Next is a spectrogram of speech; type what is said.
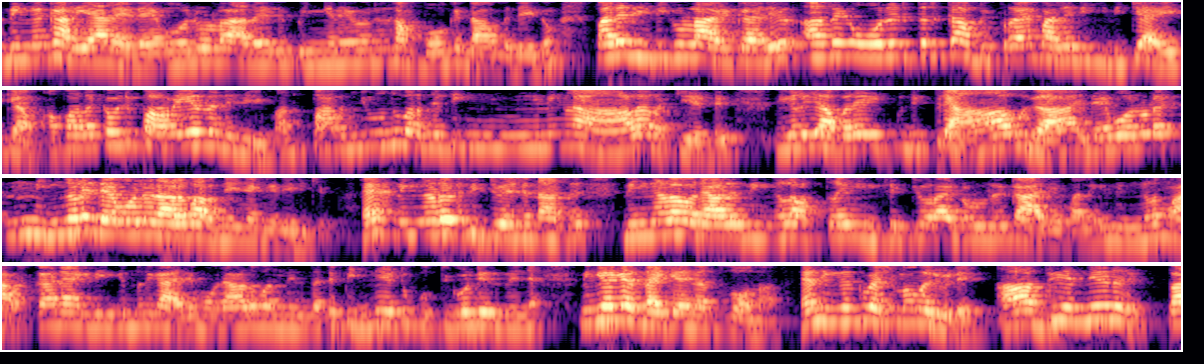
നിങ്ങൾക്ക് അറിയാലേ ഇതേപോലുള്ള അതായത് ഇപ്പൊ ഇങ്ങനെ ഒരു സംഭവമൊക്കെ ഉണ്ടാകുമ്പോഴത്തേക്കും പല രീതിക്കുള്ള ആൾക്കാർ അത് ഓരോരുത്തർക്ക് അഭിപ്രായം പല രീതിക്കായിരിക്കാം. അപ്പോൾ അതൊക്കെ അവർ പറയുക തന്നെ ചെയ്യും. അത് പറഞ്ഞു എന്ന് പറഞ്ഞിട്ട് ഇങ്ങനെ നിങ്ങൾ ആളിറക്കിയിട്ട് നിങ്ങൾ ഈ അവരെ പ്രാവുക ഇതേപോലുള്ള നിങ്ങൾ ഇതേപോലെ ഒരാൾ പറഞ്ഞു കഴിഞ്ഞാൽ എങ്ങനെ ഇരിക്കും? ഏഹ് നിങ്ങളുടെ ഒരു സിറ്റുവേഷനകത്ത് നിങ്ങളെ ഒരാൾ നിങ്ങൾ അത്രയും ഇൻസെക്യൂർ ആയിട്ടുള്ള ഒരു കാര്യം അല്ലെങ്കിൽ നിങ്ങൾ മറക്കാൻ ആഗ്രഹിക്കുന്ന ഒരു കാര്യം ഒരാൾ വന്നിരുന്നിട്ട് പിന്നെയായിട്ട് കുത്തിക്കൊണ്ടിരുന്നു കഴിഞ്ഞാൽ നിങ്ങൾക്ക് എന്താക്കി അതിനകത്ത് തോന്നാം? ഏഹ് നിങ്ങൾക്ക് വിഷമം വരൂലേ? അത് തന്നെയാണ്. ഇപ്പൊ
